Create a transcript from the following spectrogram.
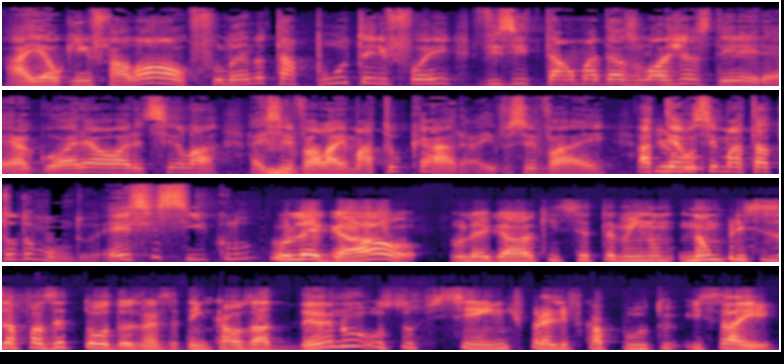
Aí alguém fala: Ó, oh, o fulano tá puto, ele foi visitar uma das lojas dele. Aí agora é a hora de, sei lá. Aí você vai lá e mata o cara. Aí você vai até você matar todo mundo. Esse ciclo. O legal, o legal é que você também não, não precisa fazer todas, né? Você tem que causar dano o suficiente para ele ficar puto e sair.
